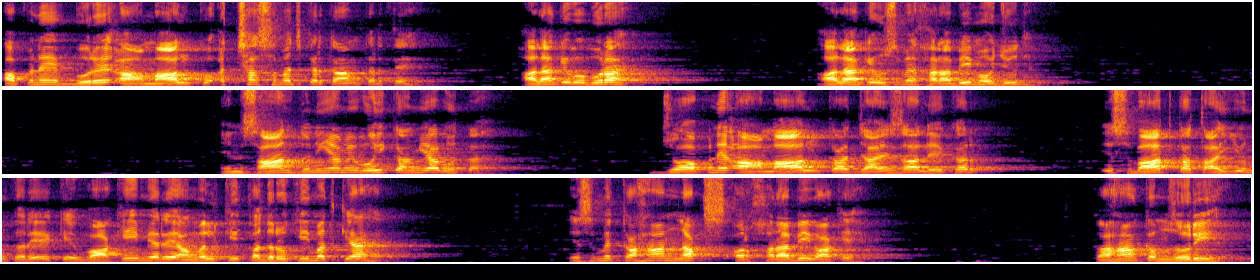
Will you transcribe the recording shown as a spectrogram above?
اپنے برے اعمال کو اچھا سمجھ کر کام کرتے ہیں؟ حالانکہ وہ برا ہے۔ حالانکہ اس میں خرابی موجود ہے۔ انسان دنیا میں وہی کامیاب ہوتا ہے جو اپنے اعمال کا جائزہ لے کر اس بات کا تعین کرے کہ واقعی میرے عمل کی قدر و قیمت کیا ہے۔ اس میں کہاں نقص اور خرابی واقع ہے؟ کہاں کمزوری ہے؟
